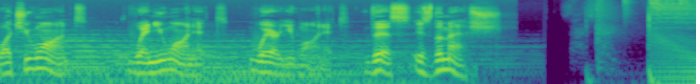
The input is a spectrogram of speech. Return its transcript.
what you want, when you want it, where you want it. This is The Mesh. Come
